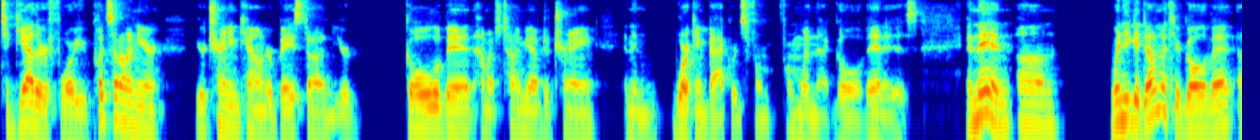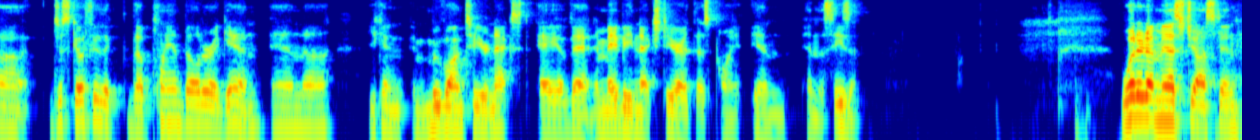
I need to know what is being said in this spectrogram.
together for you, puts it on your your training calendar based on your goal event, how much time you have to train, and then working backwards from from when that goal event is. And then um, when you get done with your goal event, uh, just go through the the plan builder again, and uh, you can move on to your next A event, and maybe next year at this point in in the season. What did I miss, Justin?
